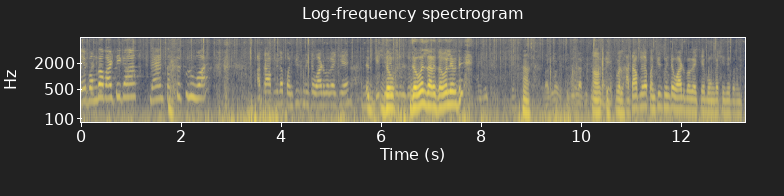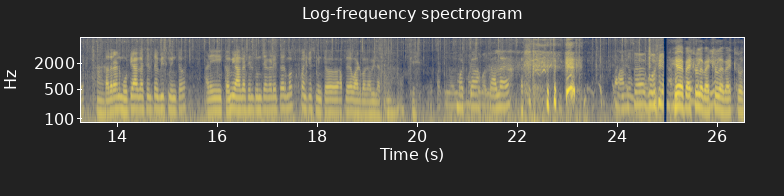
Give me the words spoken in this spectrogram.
ए बोंगा पार्टी का? प्लॅन सक्सेसफुल हुआ है. आता आपल्याला पंचवीस मिनिटं वाट बघायची आहे. जव- जवळ जरा जवळ येऊ दे. हा. ओके बोला. आता आपल्याला पंचवीस मिनिटं वाट बघायची आहे बोंगा शिजेपर्यंत. साधारण मोठी आग असेल तर वीस मिनिटं आणि कमी आग असेल तुमच्याकडे तर मग पंचवीस मिनिटं आपल्याला वाट बघावी लागते. ओके. मटका काला आहे. हे पेट्रोल आहे पेट्रोल आहे पेट्रोल.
